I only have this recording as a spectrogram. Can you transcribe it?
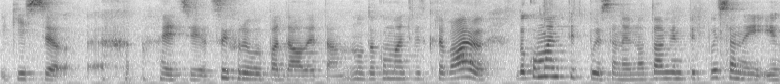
Якісь е, ці цифри випадали там. Ну, документ відкриваю. Документ підписаний, але там він підписаний і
